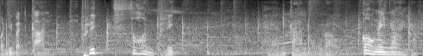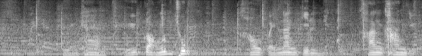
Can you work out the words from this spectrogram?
ปฏิบัติการพริกซ่อนพริก แผนการของเราก็ง่ายๆครับ เพียงแค่ถือกล่องลูกชุบ เข้าไปนั่งกินข้างๆเหยื่อ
